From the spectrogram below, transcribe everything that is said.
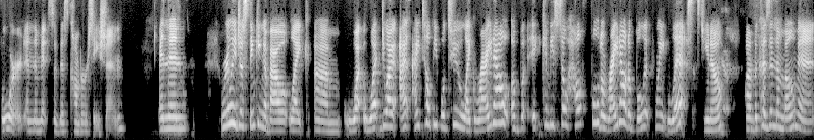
forward in the midst of this conversation? And then really just thinking about like um, what what do I, I I tell people too like write out a it can be so helpful to write out a bullet point list you know? Yeah. Um, because in the moment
